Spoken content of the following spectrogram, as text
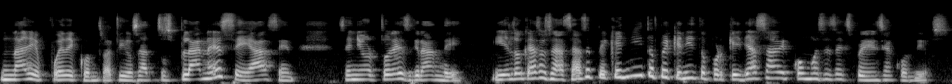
nadie puede contra ti, o sea, tus planes se hacen. Señor, tú eres grande. Y es lo que hace, o sea, se hace pequeñito, pequeñito, porque ya sabe cómo es esa experiencia con Dios.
